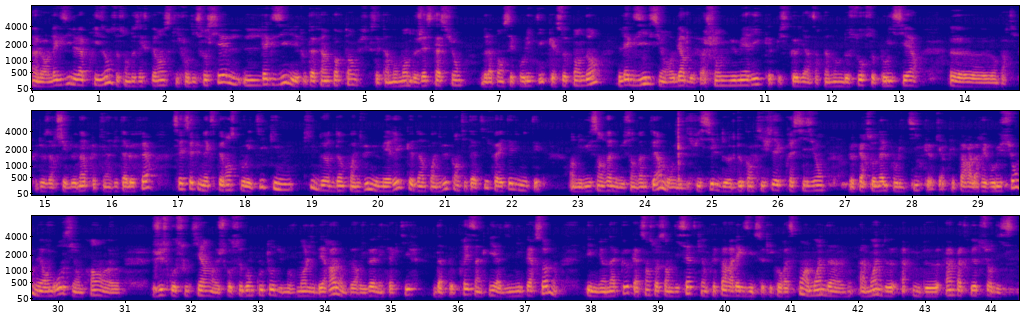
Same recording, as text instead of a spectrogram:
Alors l'exil et la prison, ce sont deux expériences qu'il faut dissocier. L'exil est tout à fait important puisque c'est un moment de gestation de la pensée politique. Cependant, L'exil, si on regarde de façon numérique, puisqu'il y a un certain nombre de sources policières, euh, en particulier aux archives de Naples, qui invitent à le faire, c'est une expérience politique qui, qui d'un point de vue numérique, d'un point de vue quantitatif, a été limitée. En 1820-1821. Bon, il est difficile de, de, quantifier avec précision le personnel politique qui a pris part à la Révolution, mais en gros, si on prend euh, jusqu'au soutien, jusqu'au second couteau du mouvement libéral, on peut arriver à un effectif d'à peu près 5 000 à 10 000 personnes, il n'y en a que 477 qui ont pris à l'exil, ce qui correspond à moins d'un, à moins de, de 1 patriote sur 10.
